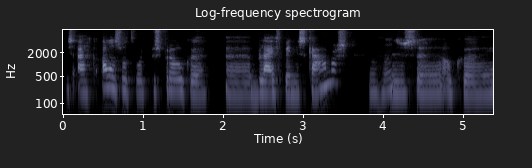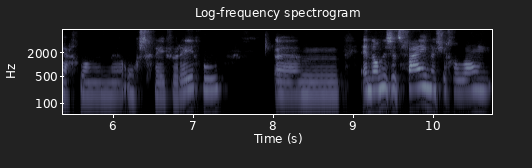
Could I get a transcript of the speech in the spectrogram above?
Dus eigenlijk alles wat wordt besproken blijft binnen kamers. Mm -hmm. Dus ook ja, gewoon een ongeschreven regel. Um, en dan is het fijn als je gewoon,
